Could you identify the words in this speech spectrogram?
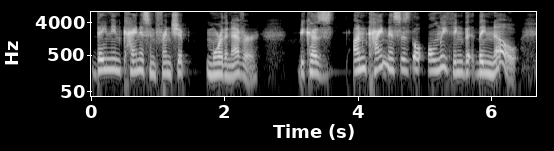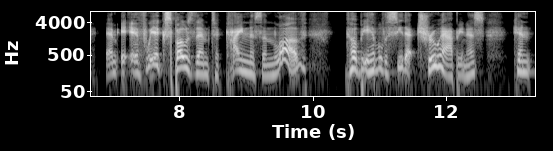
they need kindness and friendship more than ever because unkindness is the only thing that they know. And if we expose them to kindness and love, they'll be able to see that true happiness can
